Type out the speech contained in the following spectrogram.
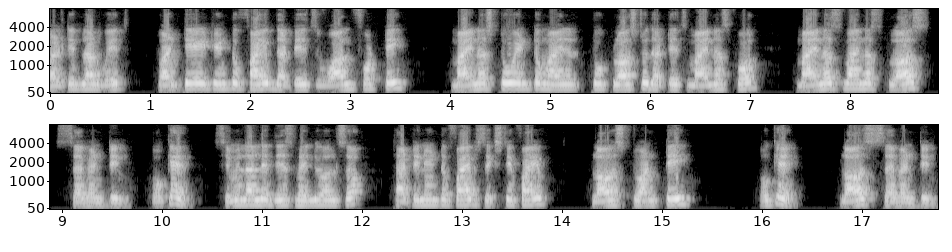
multiplied with 28 into 5 that is 140 minus 2 into minus 2 plus 2 that is minus 4 minus minus plus 17 okay? Similarly this value also 13 into 5 65 plus 20 okay? Plus 17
